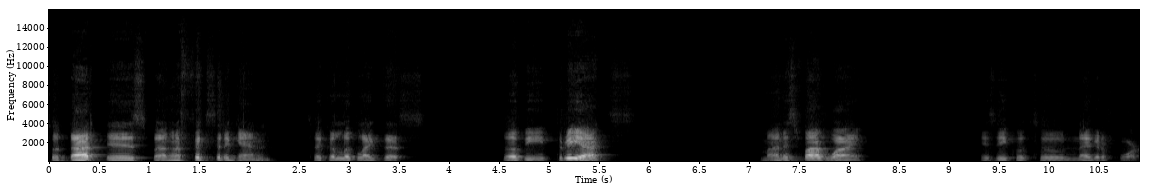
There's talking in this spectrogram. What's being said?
So that is, but I'm going to fix it again so it could look like this. So it'll be 3x minus 5y is equal to negative 4.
